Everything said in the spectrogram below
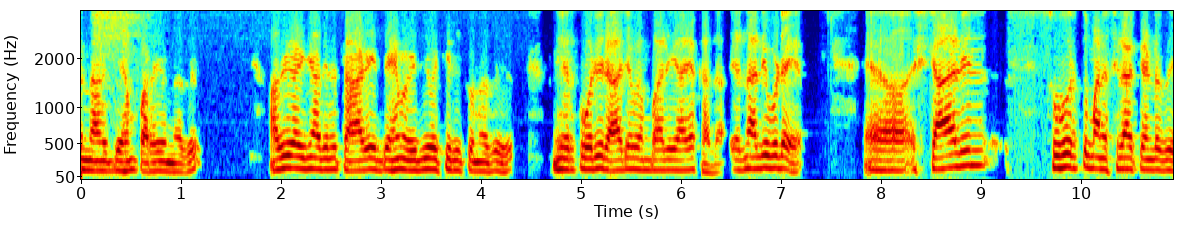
എന്നാണ് ഇദ്ദേഹം പറയുന്നത്. അത് കഴിഞ്ഞ് അതിന് താഴെ ഇദ്ദേഹം എഴുതി വച്ചിരിക്കുന്നത് നീർക്കോലി രാജവെമ്പാലിയായ കഥ. എന്നാൽ ഇവിടെ സ്റ്റാലിൻ സുഹൃത്ത് മനസ്സിലാക്കേണ്ടത്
